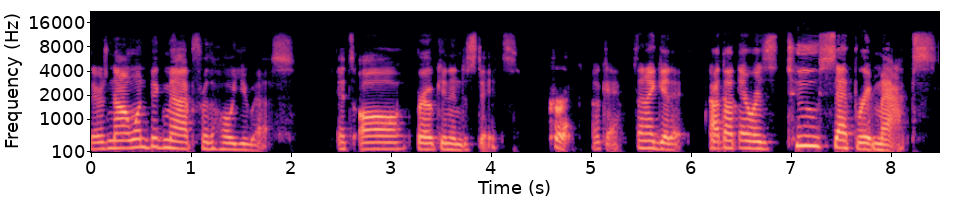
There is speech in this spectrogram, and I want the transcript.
there's not one big map for the whole US. It's all broken into states. Correct. Okay, then I get it. I thought there was two separate maps.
